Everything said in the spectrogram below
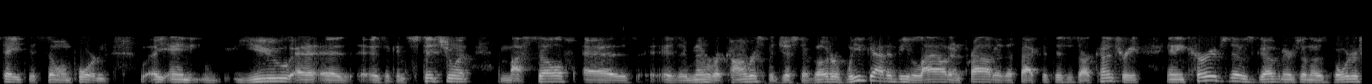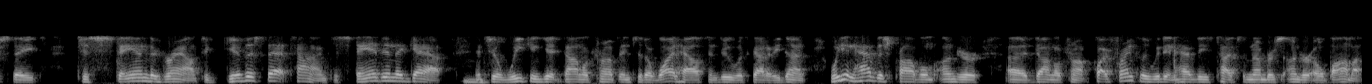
states is so important. And you, as as a constituent, myself as as a member of Congress, but just a voter, we've got to be loud and proud of the fact that this is our country, and encourage those governors in those border states to stand the ground, to give us that time, to stand in the gap until we can get Donald Trump into the White House and do what's got to be done. We didn't have this problem under uh, Donald Trump. Quite frankly, we didn't have these types of numbers under Obama.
